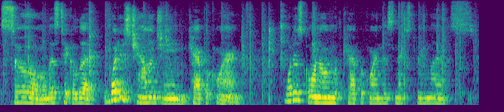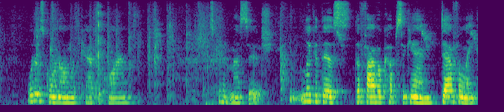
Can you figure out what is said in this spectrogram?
so let's take a look. What is challenging Capricorn? What is going on with Capricorn this next three months? What is going on with Capricorn? Let's get a message. Look at this. The Five of Cups again. Definitely.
